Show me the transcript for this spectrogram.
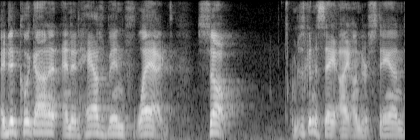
I did click on it and it has been flagged. So, I'm just going to say I understand.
